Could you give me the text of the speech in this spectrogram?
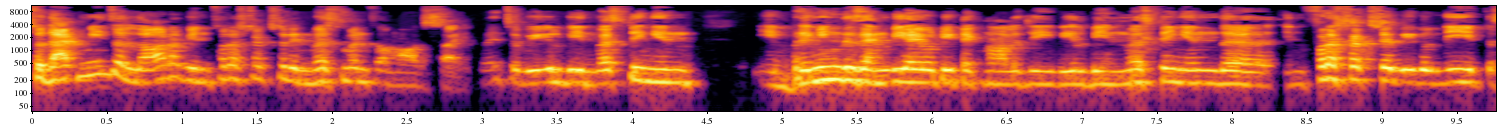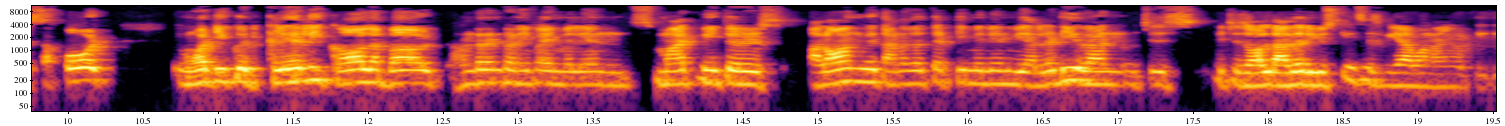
So that means a lot of infrastructure investment from our side, right? So we will be investing in, in bringing this NB-IoT technology. We'll be investing in the infrastructure we will need to support what you could clearly call about 125 million smart meters, along with another 30 million we already run, which is which is all the other use cases we have on IoT.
